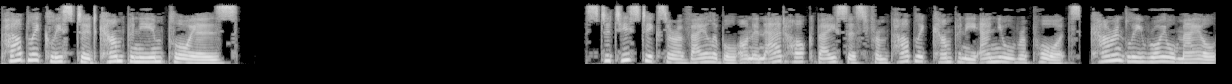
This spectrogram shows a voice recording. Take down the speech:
Public listed company employers Statistics are available on an ad hoc basis from public company annual reports. Currently, Royal Mail,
